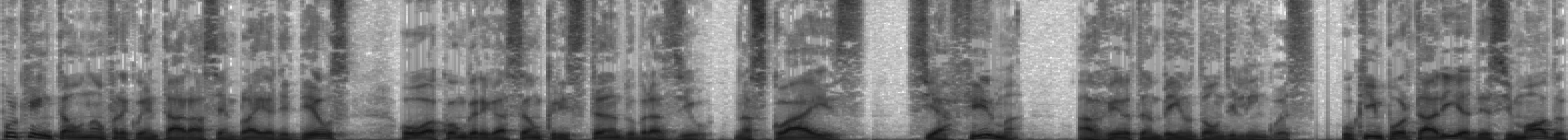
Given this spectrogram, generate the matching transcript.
Por que então não frequentar a Assembleia de Deus ou a Congregação Cristã do Brasil, nas quais se afirma haver também o dom de línguas? O que importaria desse modo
